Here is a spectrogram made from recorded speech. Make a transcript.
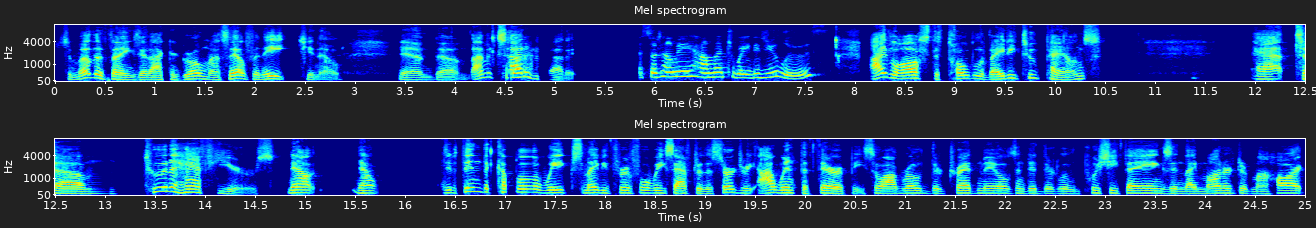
some other things that i can grow myself and eat you know and um, i'm excited about it so tell me how much weight did you lose i lost a total of 82 pounds at um, two and a half years. Now, now, within the couple of weeks, maybe three or four weeks after the surgery, I went to therapy. So I rode their treadmills and did their little pushy things, and they monitored my heart.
